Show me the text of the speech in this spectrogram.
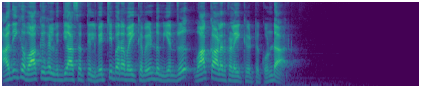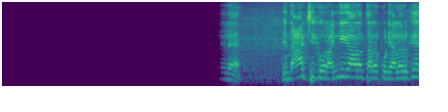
அதிக வாக்குகள் வித்தியாசத்தில் வெற்றி பெற வைக்க வேண்டும் என்று வாக்காளர்களை கேட்டுக்கொண்டார் இந்த ஆட்சிக்கு ஒரு அங்கீகாரம் தரக்கூடிய அளவிற்கு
